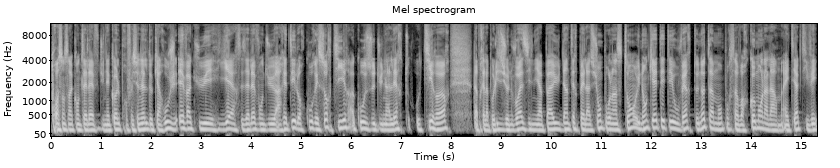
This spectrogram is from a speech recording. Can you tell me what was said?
350 élèves d'une école professionnelle de Carouge évacués. Hier, ces élèves ont dû arrêter leur cours et sortir à cause d'une alerte aux tireurs. D'après la police genevoise, il n'y a pas eu d'interpellation pour l'instant. Une enquête a été ouverte, notamment pour savoir comment l'alarme a été activée.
